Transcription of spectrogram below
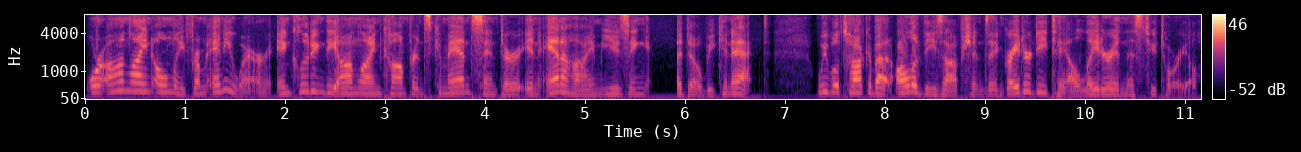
or online only from anywhere, including the Online Conference Command Center in Anaheim using Adobe Connect. We will talk about all of these options in greater detail later in this tutorial.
